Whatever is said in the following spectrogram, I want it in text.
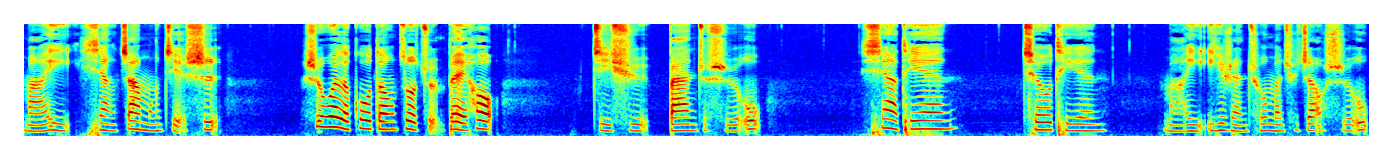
蚂蚁向蚱蜢解释：“是为了过冬做准备后，继续搬着食物。夏天、秋天，蚂蚁依然出门去找食物。”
